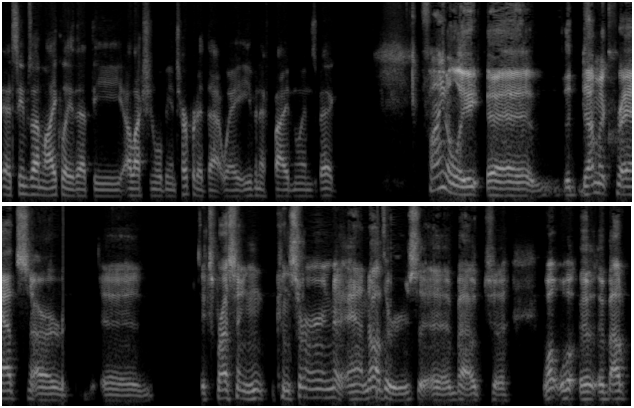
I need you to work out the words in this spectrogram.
It seems unlikely that the election will be interpreted that way, even if Biden wins big. Finally, uh, the Democrats are uh, expressing concern and others uh, about uh, what uh, about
